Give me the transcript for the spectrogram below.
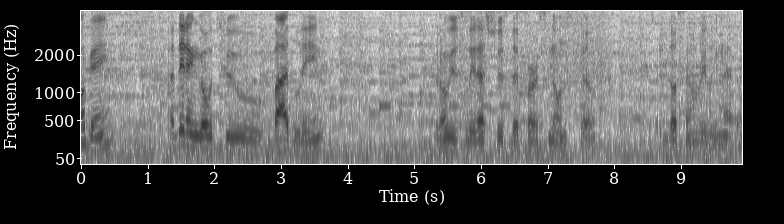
Okay. That didn't go too badly. But obviously that's just the first non-spell. So it doesn't really matter.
